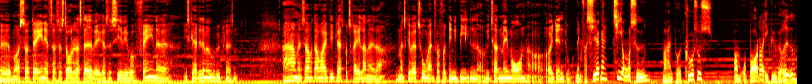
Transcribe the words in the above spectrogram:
Øh, og så dagen efter, så står det der stadigvæk, og så siger vi, hvorfor fanden, øh, I skal have det der med ud på byggepladsen? Ah, men så der var ikke lige plads på trailerne, eller man skal være to mand for at få den ind i bilen, og vi tager den med i morgen, og, og i den du. Men for cirka 10 år siden var han på et kursus om robotter i byggeriet,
